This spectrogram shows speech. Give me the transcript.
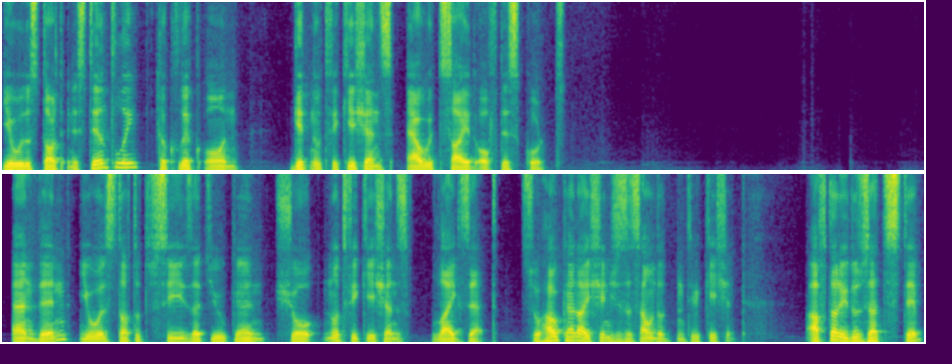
you will start instantly to click on get notifications outside of discord and then you will start to see that you can show notifications like that. So how can i change the sound of notification? After you do that step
